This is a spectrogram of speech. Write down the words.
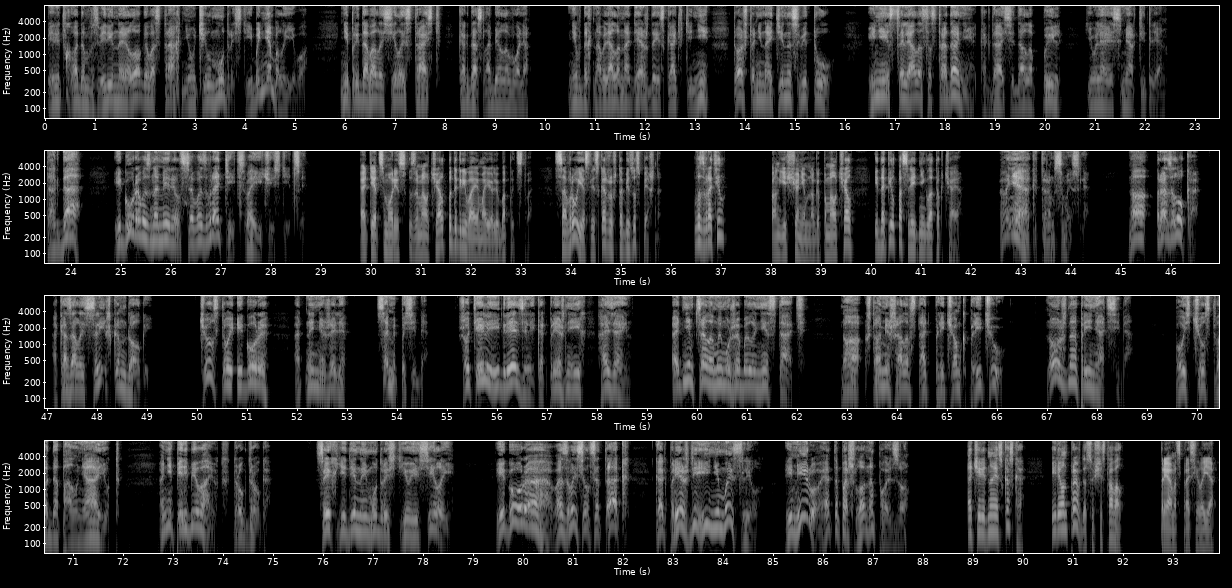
Перед входом в звериное логово страх не учил мудрости, ибо не было его. Не придавала силы страсть, когда слабела воля. Не вдохновляла надежда искать в тени то, что не найти на свету, и не исцеляла сострадание, когда оседала пыль, являя смерть и тлен. Тогда Игура вознамерился возвратить свои частицы. Отец Морис замолчал, подогревая мое любопытство. Совру, если скажу, что безуспешно. Возвратил? Он еще немного помолчал и допил последний глоток чая. В некотором смысле. Но разлука оказалась слишком долгой. Чувства и горы отныне жили сами по себе. Шутили и грезили, как прежний их хозяин. Одним целым им уже было не стать. Но что мешало встать плечом к плечу? Нужно принять себя. Пусть чувства дополняют, они перебивают друг друга. С их единой мудростью и силой Егора возвысился так, как прежде и не мыслил, и миру это пошло на пользу. «Очередная сказка? Или он правда существовал?» — прямо спросила я.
